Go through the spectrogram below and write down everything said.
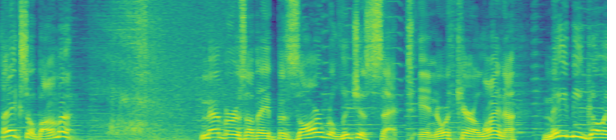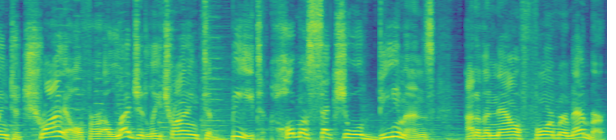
Thanks, Obama! Members of a bizarre religious sect in North Carolina may be going to trial for allegedly trying to beat homosexual demons out of a now former member.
